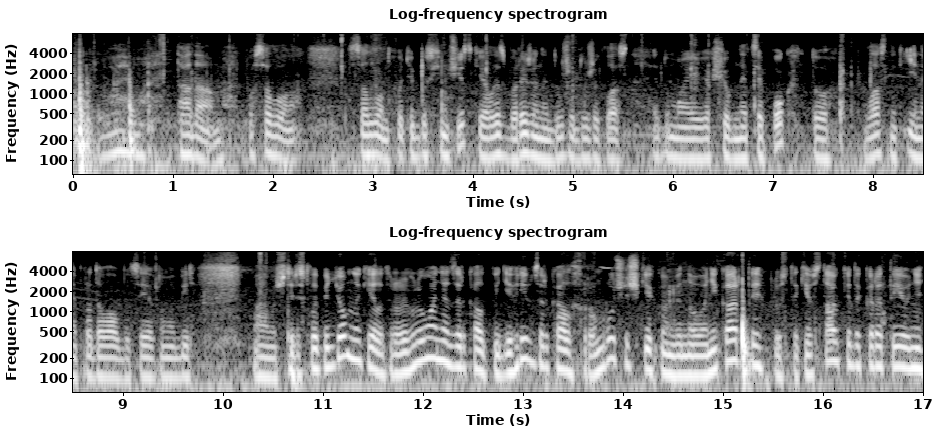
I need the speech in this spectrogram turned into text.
Відкриваємо. Та-дам! По салону. Салон, хоч і без хімчистки, але збережений дуже-дуже класно. Я думаю, якщо б не цепок, то власник і не продавав би цей автомобіль. Маємо 4 склопідйомники, електрорегулювання дзеркал, підігрів дзеркал, хром ручечки, комбіновані карти, плюс такі вставки декоративні.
